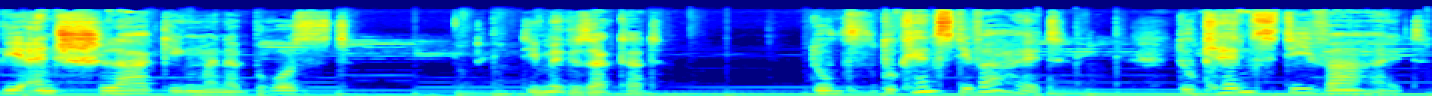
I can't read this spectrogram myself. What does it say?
wie ein Schlag gegen meine Brust, die mir gesagt hat, du, du kennst die Wahrheit, du kennst die Wahrheit.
